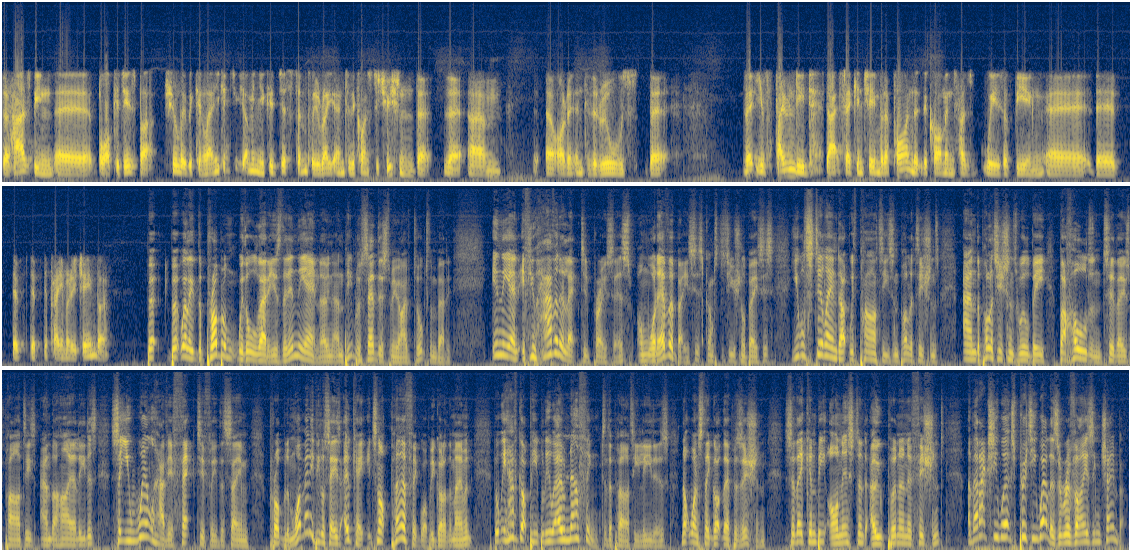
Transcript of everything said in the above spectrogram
there has been uh, blockages, but surely we can learn. You can, I mean, you could just simply write into the constitution that that um, or into the rules that that you've founded that second chamber upon. That the Commons has ways of being uh, the, the, the the primary chamber. But but Willie, the problem with all that is that in the end, I mean, and people have said this to me. I've talked to them about it in the end, if you have an elected process on whatever basis, constitutional basis, you will still end up with parties and politicians, and the politicians will be beholden to those parties and the higher leaders. So you will have effectively the same problem. What many people say is, okay, it's not perfect what we've got at the moment, but we have got people who owe nothing to the party leaders, not once they got their position, so they can be honest and open and efficient, and that actually works pretty well as a revising chamber.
